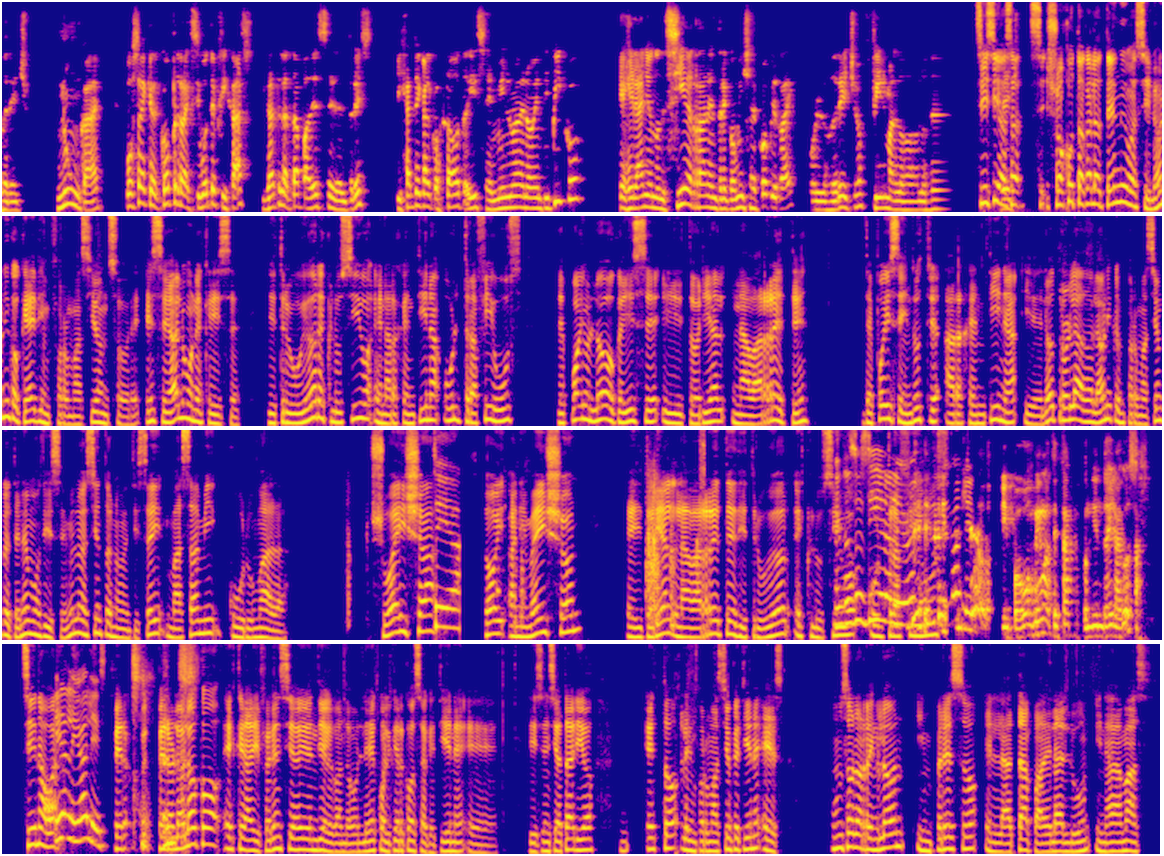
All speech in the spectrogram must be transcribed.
derechos. Nunca, ¿eh? Vos sabés que el copyright, si vos te fijás, fíjate la tapa de ese del 3, fíjate que al costado te dice 1990 y pico, que es el año en donde cierran, entre comillas, el copyright, o los derechos, filman los, los derechos. Sí, sí, o sea, yo justo acá lo tengo y voy a decir, lo único que hay de información sobre ese álbum es que dice distribuidor exclusivo en Argentina Ultra Fibus. Después hay un logo que dice editorial Navarrete. Después dice Industria Argentina y del otro lado la única información que tenemos dice 1996 Masami Kurumada. Shueisha Toy Animation, editorial Navarrete, distribuidor exclusivo Entonces sí, Ultra legales. Tipo, vos mismo te estás respondiendo ahí la cosa. Sí, no, bueno, Eran legales. Pero, pero lo loco es que a diferencia de hoy en día, que cuando lees cualquier cosa que tiene eh, licenciatario, esto, la información que tiene es un solo renglón impreso en la tapa del álbum y nada más.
